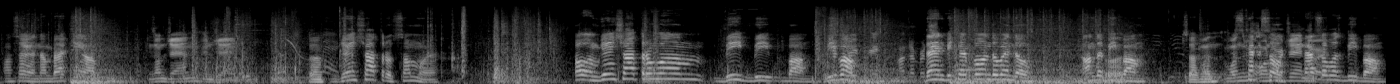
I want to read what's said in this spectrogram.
One second. I'm backing up. He's on Jan and Jan. I'm getting shot through somewhere. Oh, I'm getting shot through um B B bomb. B bomb. On number Dan, be careful on the window. On the B What? bomb. Is that One, him? one, It's one Castle. more Jan Castle was B bomb.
